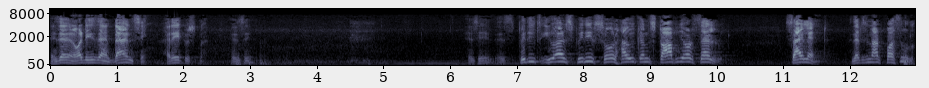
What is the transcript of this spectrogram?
he said, what is that? Dancing. Hare Krishna. You see? You see, spirit, you are spirit soul, how you can stop yourself silent? That is not possible.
